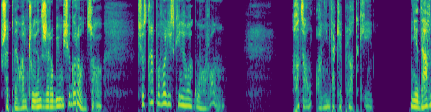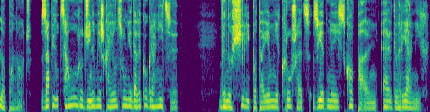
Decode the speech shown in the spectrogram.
Szepnęłam, czując, że robi mi się gorąco. Siostra powoli skinęła głową. Chodzą o nim takie plotki. Niedawno ponoć zabił całą rodzinę mieszkającą niedaleko granicy. Wynosili potajemnie kruszec z jednej z kopalń Eldwerianich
